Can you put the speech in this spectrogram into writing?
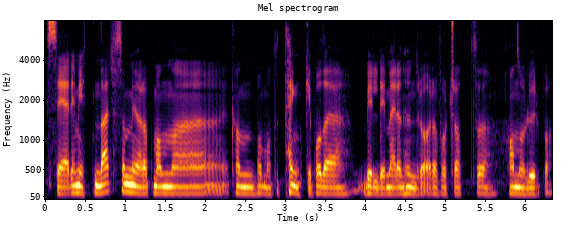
ser i midten der, som gjør at man eh, kan på en måte tenke på det bildet i mer enn 100 år og fortsatt eh, ha noe å lure på.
